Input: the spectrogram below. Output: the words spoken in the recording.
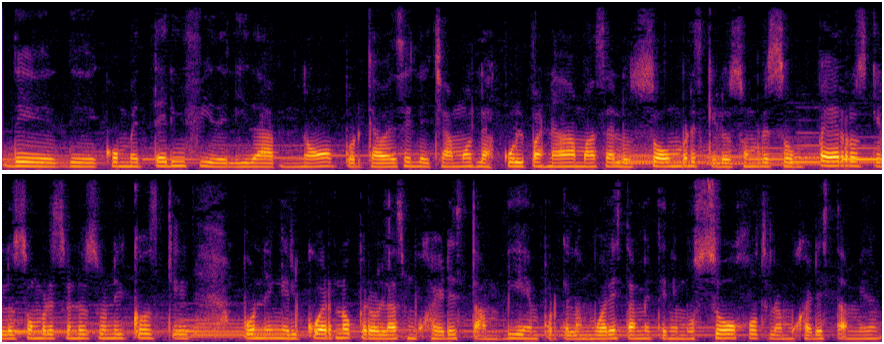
de, cometer infidelidad, ¿no? Porque a veces le echamos las culpas nada más a los hombres, que los hombres son perros, que los hombres son los únicos que ponen el cuerno, pero las mujeres también, porque las mujeres también tenemos ojos, las mujeres también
